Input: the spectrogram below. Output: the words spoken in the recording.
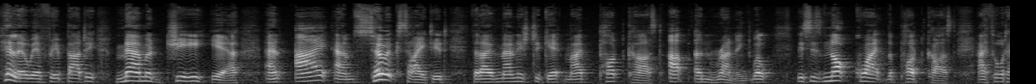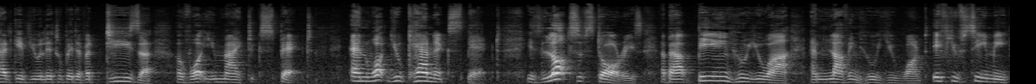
Hello, everybody. Mama G here, and I am so excited that I've managed to get my podcast up and running. Well, this is not quite the podcast. I thought I'd give you a little bit of a teaser of what you might expect. And what you can expect is lots of stories about being who you are and loving who you want. If you see me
